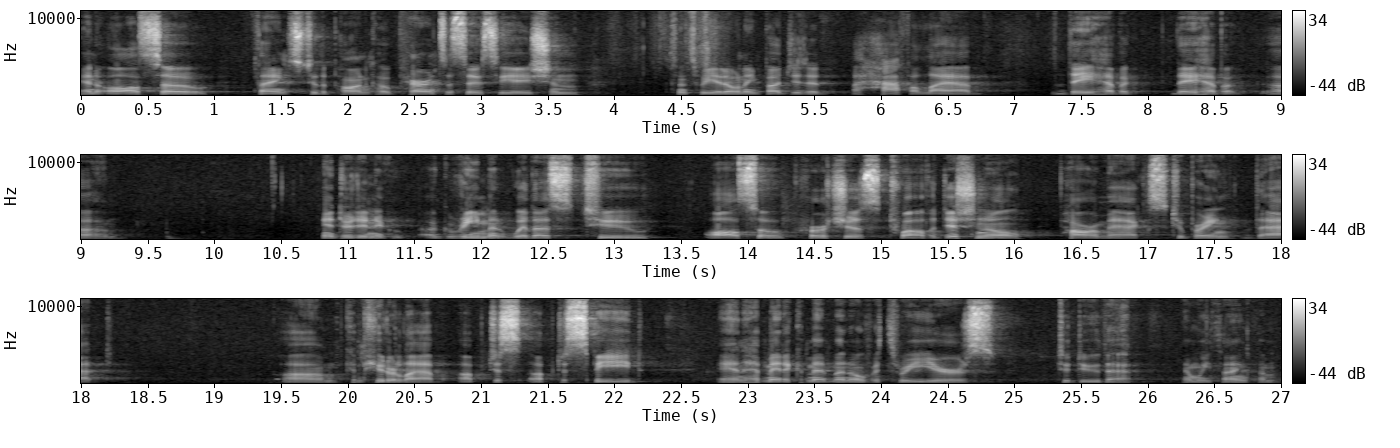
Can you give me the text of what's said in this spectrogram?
And also, thanks to the Pond Cove Parents Association, since we had only budgeted a half a lab, they have a, they have a, um, entered in ag- agreement with us to also purchase 12 additional Power Macs to bring that um, computer lab up to, up to speed, and have made a commitment over three years to do that, and we thank them.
